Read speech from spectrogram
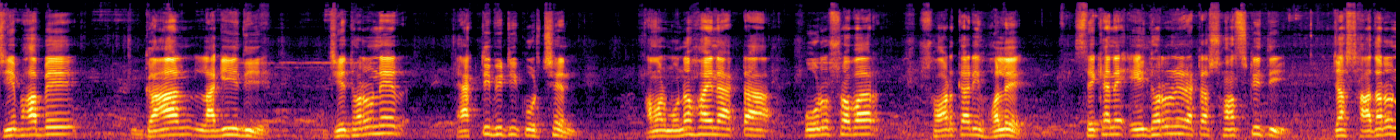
যেভাবে গান লাগিয়ে দিয়ে যে ধরনের অ্যাক্টিভিটি করছেন আমার মনে হয় না একটা পৌরসভার সরকারি হলে সেখানে এই ধরনের একটা সংস্কৃতি যা সাধারণ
